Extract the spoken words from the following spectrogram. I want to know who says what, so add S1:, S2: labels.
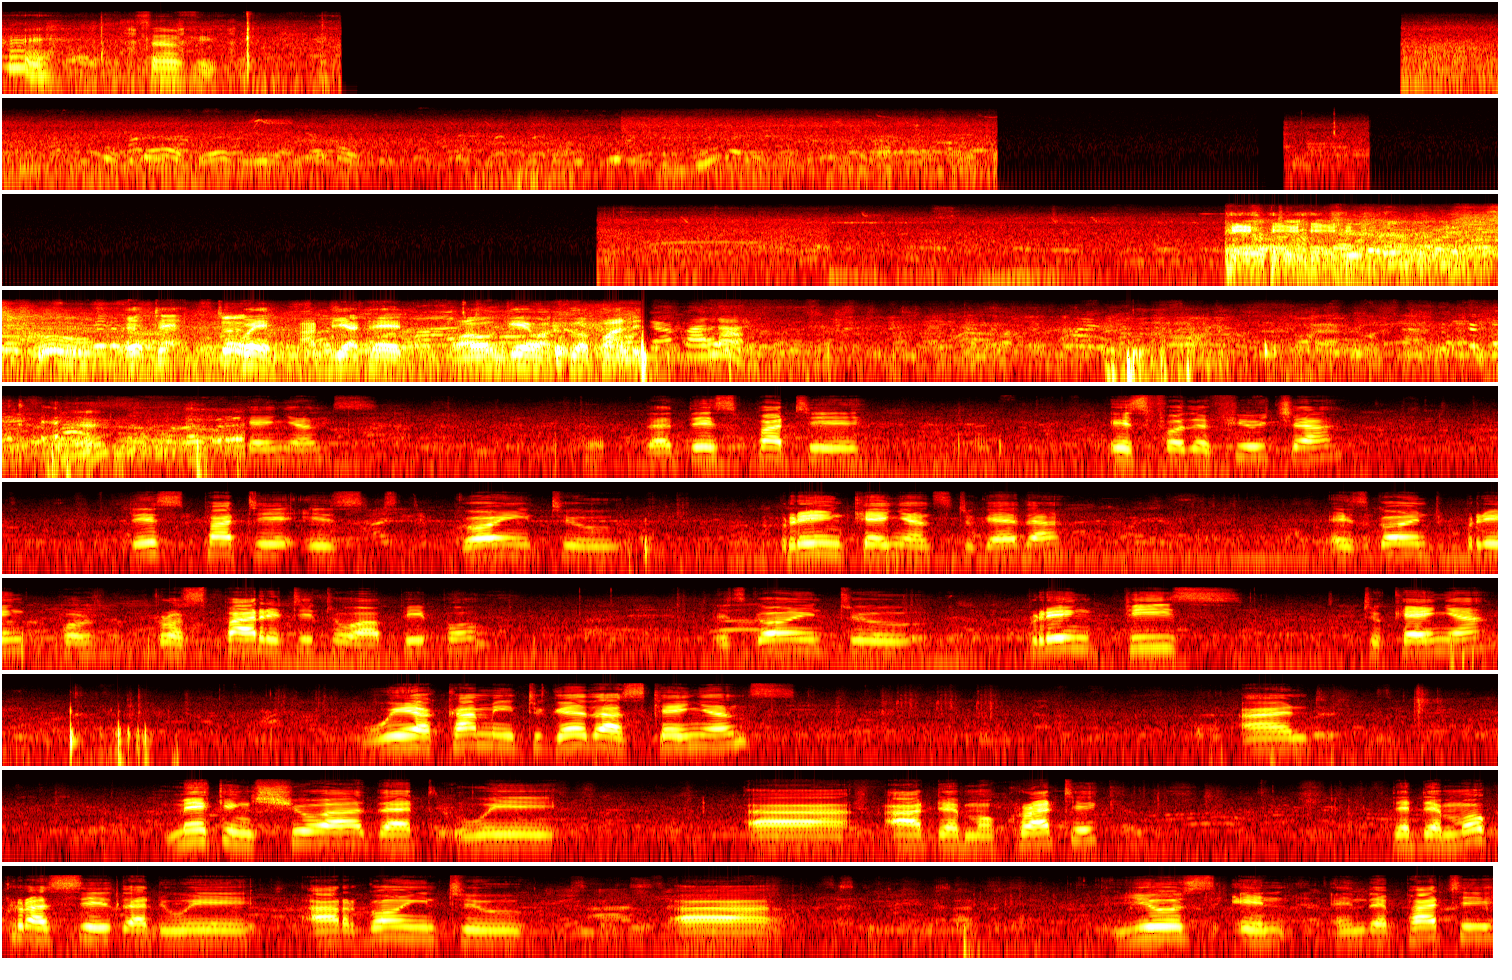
S1: É, hey, selfie.
S2: We, ambia Ted waongee wakiwa pale.
S3: Kenyans that this party is for the future. This party is going to bring Kenyans together. It's going to bring pro- prosperity to our people. It's going to bring peace to Kenya. We are coming together as Kenyans and making sure that we uh, are democratic. The democracy that we are going to uh, use in, in the party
